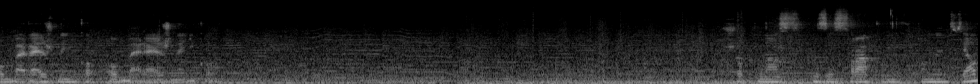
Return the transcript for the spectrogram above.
Обережненько, обережненько. Щоб нас за сраку ніхто не взяв.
